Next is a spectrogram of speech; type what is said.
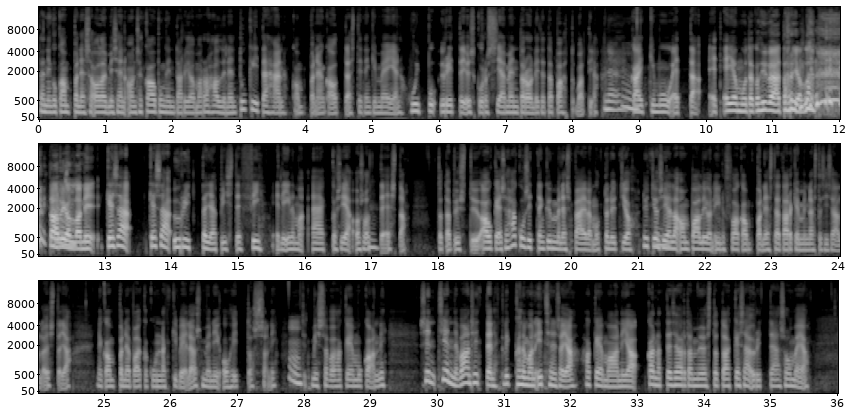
Tämän niin kampanjassa olemisen on se kaupungin tarjoama rahallinen tuki tähän kampanjan kautta ja tietenkin meidän huippuyrittäjyyskurssi ja mentoroinnit ja tapahtumat ja mm. kaikki muu, että, että ei ole muuta kuin hyvää tarjolla, tarjolla niin kesä, kesäyrittäjä.fi, eli ilman ääkkösiä osoitteesta. Mm. Tota pystyy aukeaa se haku sitten kymmenes päivä, mutta nyt jo, nyt jo mm. siellä on paljon infoa kampanjasta ja tarkemmin näistä sisällöistä. Ja ne kampanjapaikkakunnatkin vielä, jos meni ohi tuossa, niin mm. sit missä voi hakea mukaan, niin sinne vaan sitten klikkailemaan itsensä ja hakemaan. Ja kannattaa seurata myös tota kesäyrittäjä somea.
